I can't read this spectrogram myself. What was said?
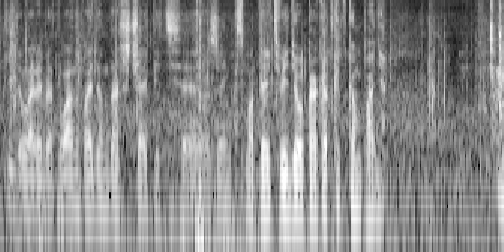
Какие дела, ребят? Ладно, пойдем дальше чай пить, э, с Женькой смотреть видео, как открыть компанию.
